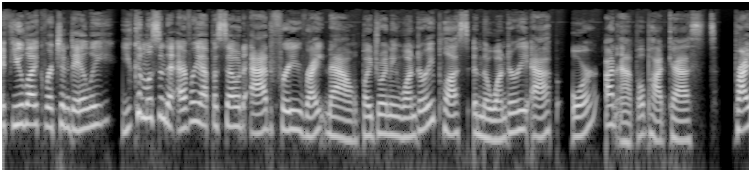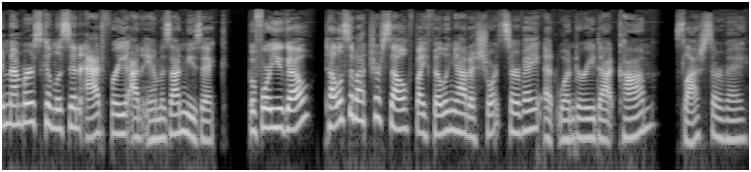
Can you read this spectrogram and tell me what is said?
If you like Rich and Daily, you can listen to every episode ad-free right now by joining Wondery Plus in the Wondery app or on Apple Podcasts. Prime members can listen ad-free on Amazon Music. Before you go, tell us about yourself by filling out a short survey at wondery.com/survey.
